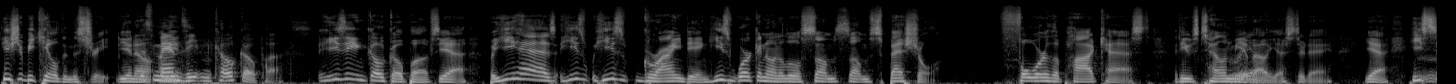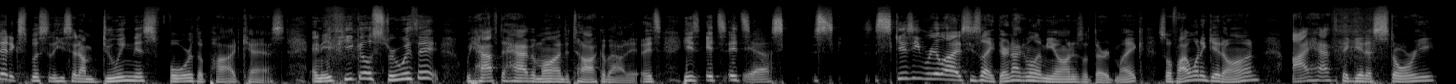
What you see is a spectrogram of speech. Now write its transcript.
He should be killed in the street. You know. this I mean, man's eating cocoa puffs. He's eating cocoa puffs, yeah. But he has he's he's grinding. He's working on a little something something special for the podcast that he was telling me Really? about yesterday. Yeah. He mm. said explicitly, he said, I'm doing this for the podcast. And if he goes through with it, we have to have him on to talk about it. It's he's it's it's Yeah. Skizzy realized he's like, they're not gonna let me on as a third mic. So if I want to get on, I have to get a story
